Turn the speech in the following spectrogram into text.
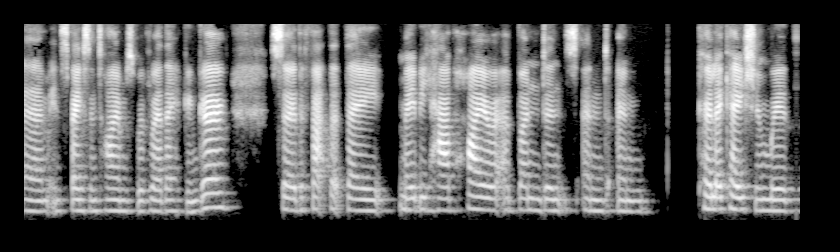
um, in space and times with where they can go. So the fact that they maybe have higher abundance and and co-location with,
